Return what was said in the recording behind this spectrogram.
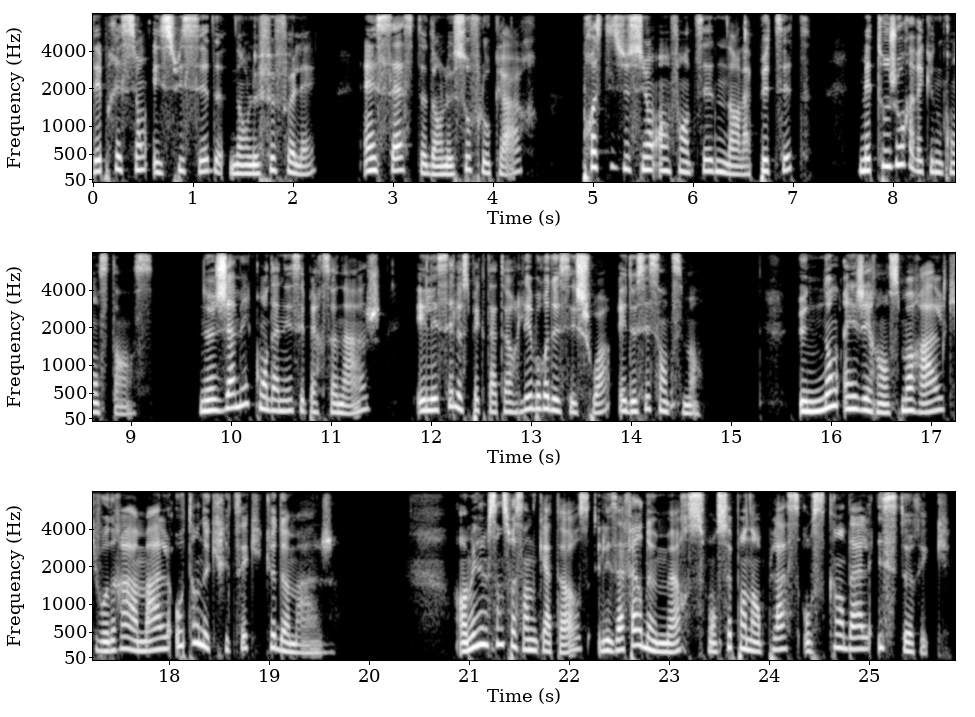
Dépression et suicide dans Le Feu follet, inceste dans Le Souffle au cœur, prostitution enfantine dans La Petite, mais toujours avec une constance, ne jamais condamner ses personnages et laisser le spectateur libre de ses choix et de ses sentiments. Une non-ingérence morale qui vaudra à mal autant de critiques que d'hommages. En 1974, les affaires de mœurs font cependant place au scandale historique.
